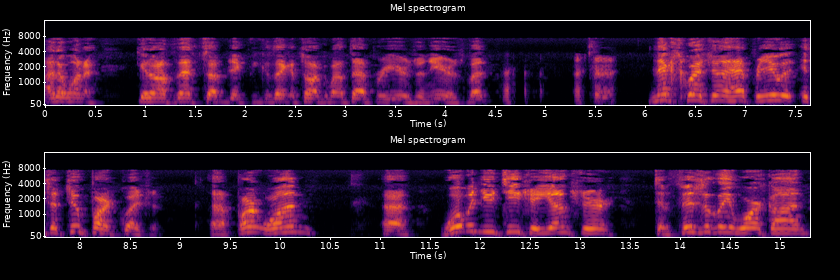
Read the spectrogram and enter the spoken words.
I don't want to get off that subject because I could talk about that for years and years. But next question I have for you is a two-part question. Uh, part one, uh, what would you teach a youngster to physically work on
